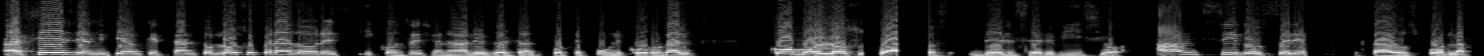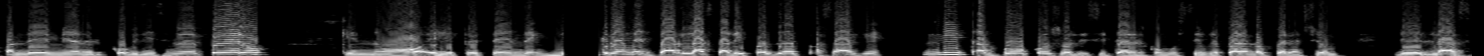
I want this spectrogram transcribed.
Así es, y admitieron que tanto los operadores y concesionarios del transporte público rural como los usuarios del servicio han sido seriamente afectados por la pandemia del COVID-19, pero que no eh, pretenden incrementar las tarifas del pasaje ni tampoco solicitar el combustible para la operación de las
